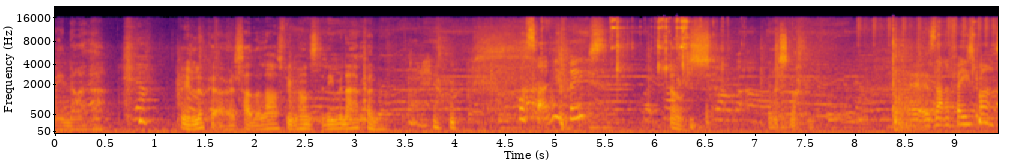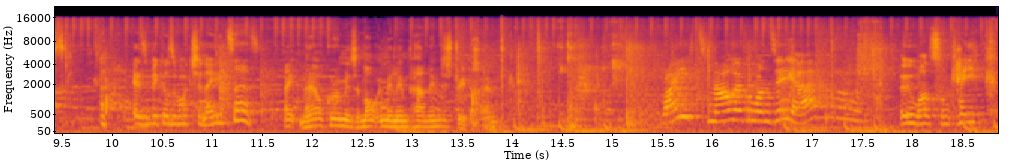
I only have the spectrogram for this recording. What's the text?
Me neither. I mean, look at her. It's like the last few months didn't even happen. What's that on your face? Oh, it's, it's nothing. Uh, is that a face mask? is it because of what Sinead says. Hey, male grooming's a multi-million pound industry, Diane. Right, now everyone's here. Who wants some cake?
